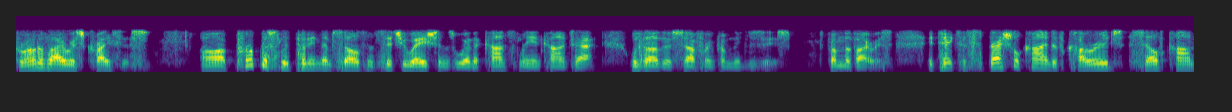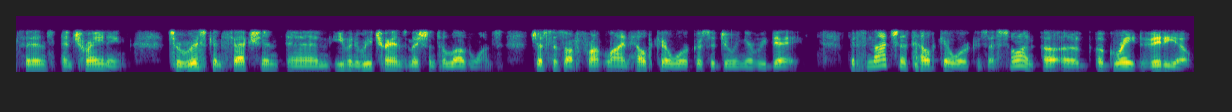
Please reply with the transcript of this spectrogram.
coronavirus crisis are purposely putting themselves in situations where they're constantly in contact with others suffering from the disease from the virus. It takes a special kind of courage, self confidence, and training to risk infection and even retransmission to loved ones, just as our frontline healthcare workers are doing every day. But it's not just healthcare workers. I saw a, a, a great video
